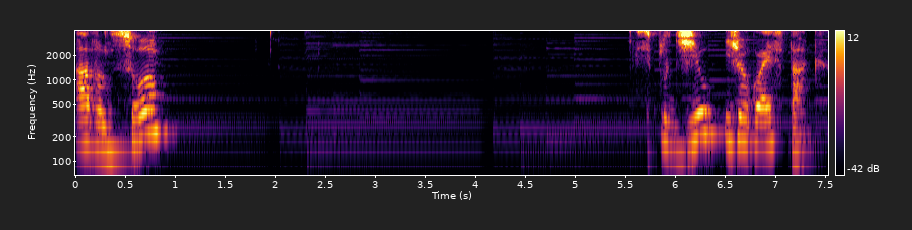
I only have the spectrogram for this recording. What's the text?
avançou, explodiu e jogou a estaca.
